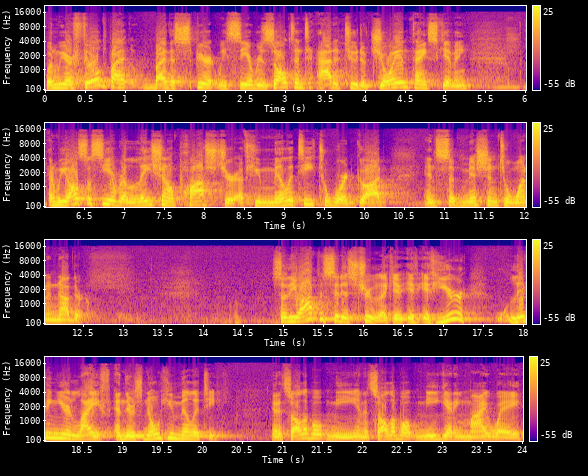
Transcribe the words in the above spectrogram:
When we are filled by, by the Spirit, we see a resultant attitude of joy and thanksgiving, and we also see a relational posture of humility toward God and submission to one another. So the opposite is true. Like if, if you're living your life and there's no humility, and it's all about me, and it's all about me getting my way,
